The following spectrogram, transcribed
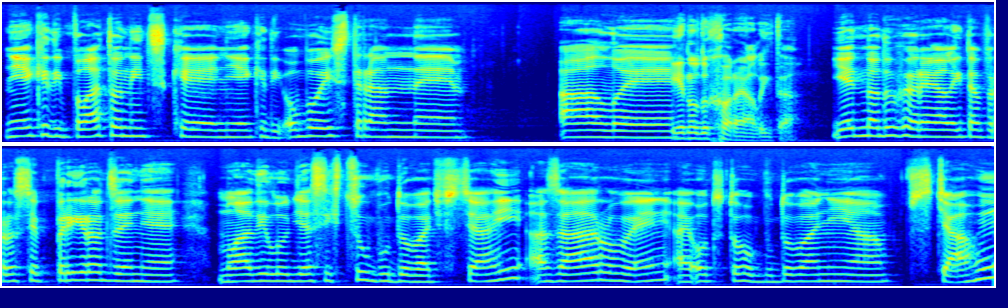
Niekedy platonické, niekedy obojstranné, ale... Jednoducho realita. Jednoducho realita, proste prirodzene mladí ľudia si chcú budovať vzťahy a zároveň aj od toho budovania vzťahu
